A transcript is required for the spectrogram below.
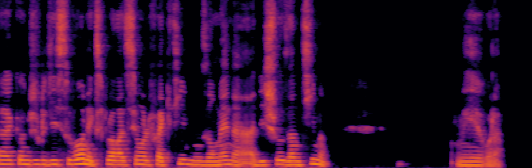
Euh, comme je vous le dis souvent, l'exploration olfactive nous emmène à, des choses intimes. Mais voilà,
